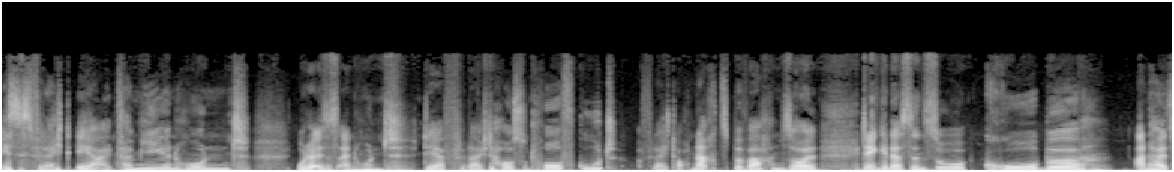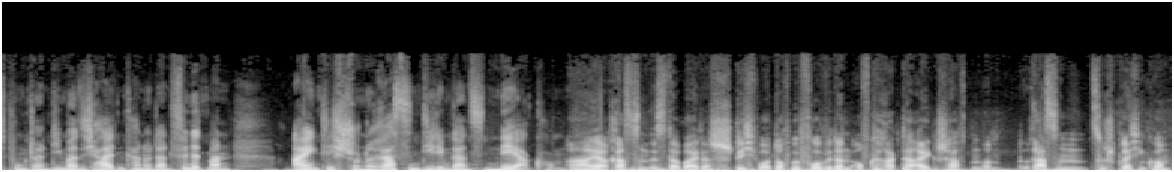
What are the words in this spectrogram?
Ist es vielleicht eher ein Familienhund? Oder ist es ein Hund, der vielleicht Haus und Hof gut, vielleicht auch nachts bewachen soll? Ich denke, das sind so grobe Anhaltspunkte, an die man sich halten kann und dann findet man eigentlich schon Rassen, die dem Ganzen näher kommen. Ah ja, Rassen ist dabei das Stichwort. Doch bevor wir dann auf Charaktereigenschaften und Rassen zu sprechen kommen,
